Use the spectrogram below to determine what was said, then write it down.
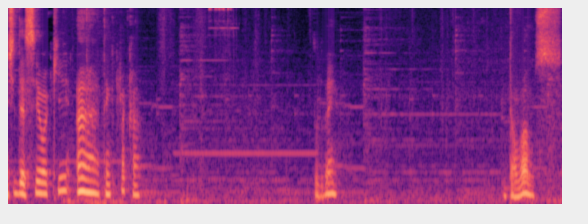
A gente desceu aqui... Ah, tem que ir pra cá. Tudo bem? Então vamos.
